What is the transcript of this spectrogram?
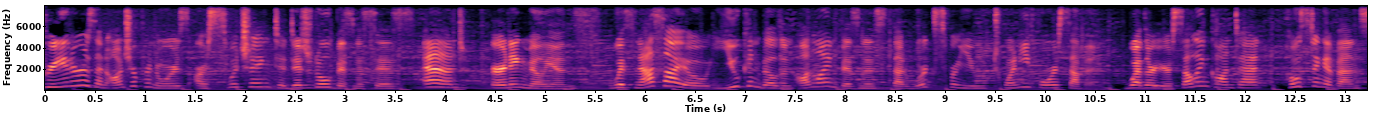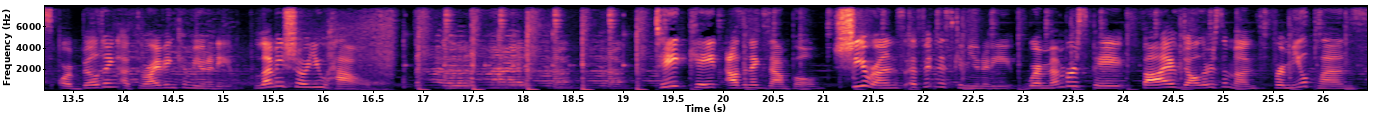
Creators and entrepreneurs are switching to digital businesses and earning millions. With NAS.io, you can build an online business that works for you 24 7. Whether you're selling content, hosting events, or building a thriving community, let me show you how. Take Kate as an example. She runs a fitness community where members pay $5 a month for meal plans,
